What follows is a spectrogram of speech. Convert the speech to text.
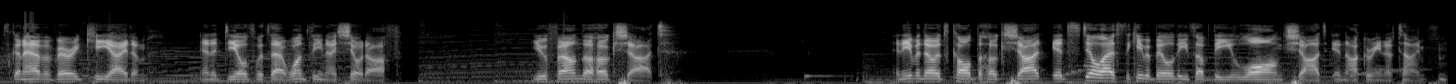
It's gonna have a very key item, and it deals with that one thing I showed off. You found the hook shot. And even though it's called the hook shot, it still has the capabilities of the long shot in Ocarina of Time.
